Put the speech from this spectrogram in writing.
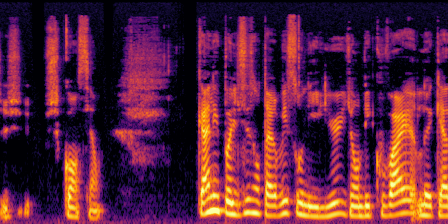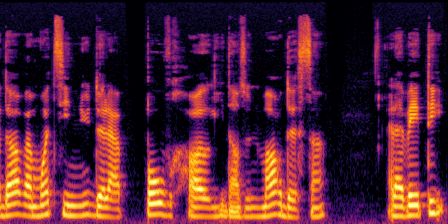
je, je suis consciente. Quand les policiers sont arrivés sur les lieux, ils ont découvert le cadavre à moitié nu de la pauvre Holly dans une mort de sang. Elle avait été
